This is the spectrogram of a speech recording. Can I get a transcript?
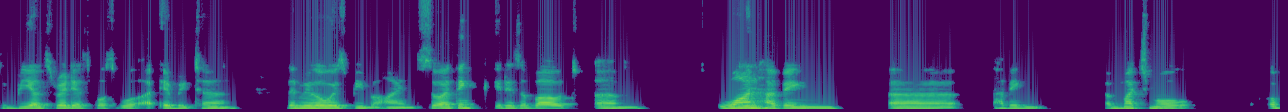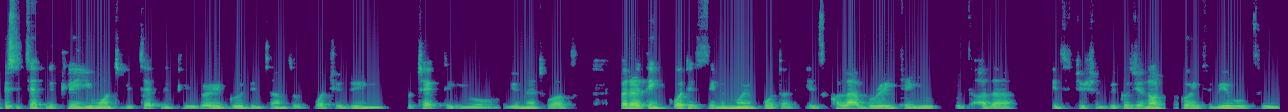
to be as ready as possible at every turn, then we'll always be behind. So I think it is about um, one having uh, having a much more obviously technically you want to be technically very good in terms of what you're doing protecting your your networks but i think what is even more important is collaborating with other institutions because you're not going to be able to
